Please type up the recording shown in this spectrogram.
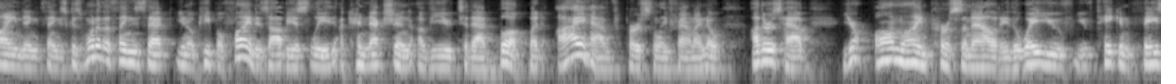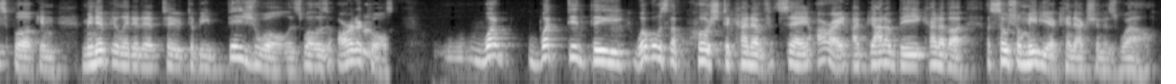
finding things. Because one of the things that you know people find is obviously a connection of you to that book. But i have personally found i know others have your online personality the way you've you've taken facebook and manipulated it to to be visual as well as articles. What what did the what was the push to kind of say all right i've got to be kind of a, a social media connection as well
